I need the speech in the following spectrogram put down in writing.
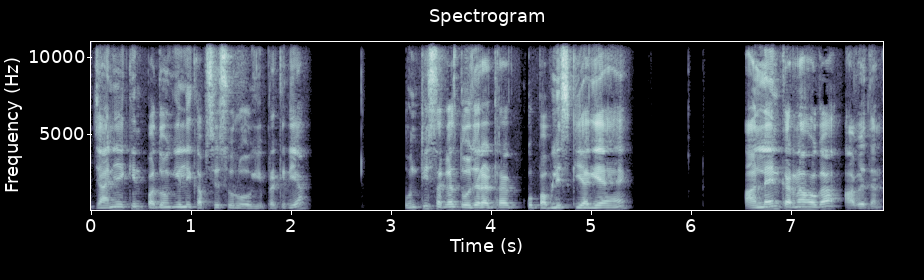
जानिए किन पदों के लिए कब से शुरू होगी प्रक्रिया। उनतीस अगस्त 2018 को पब्लिश किया गया है। ऑनलाइन करना होगा आवेदन।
